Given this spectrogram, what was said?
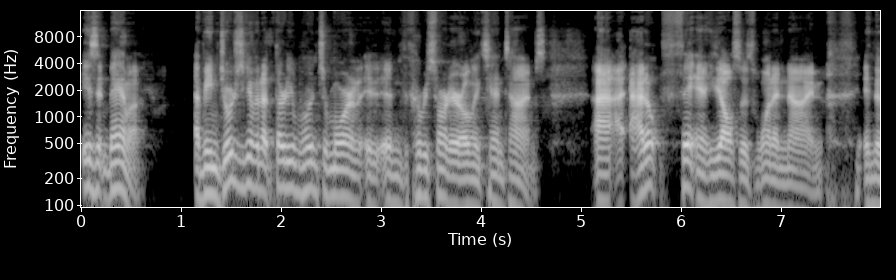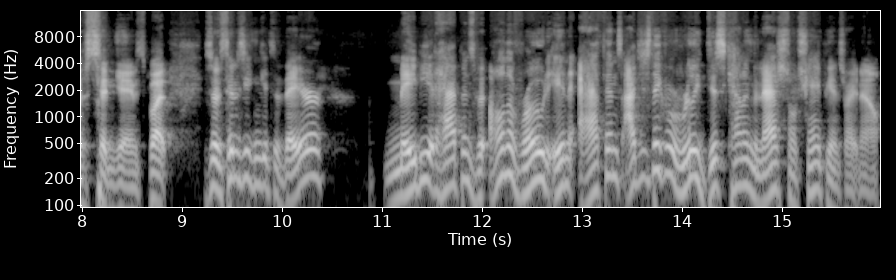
isn't Bama. I mean, Georgia's given up 30 points or more in, in the Kirby Smart era only 10 times. I, I don't think, and he also is one and nine in those 10 games. But so if Tennessee can get to there, maybe it happens. But on the road in Athens, I just think we're really discounting the national champions right now.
